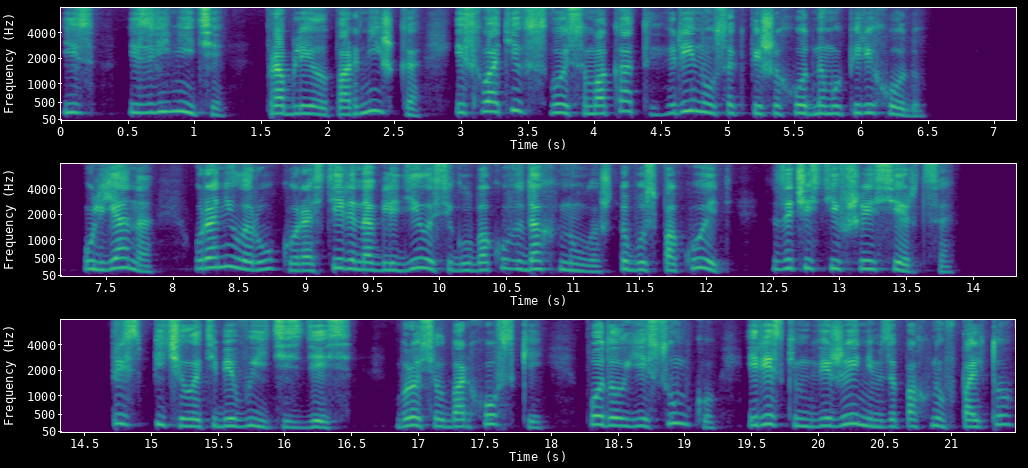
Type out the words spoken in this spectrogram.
«Из... извините», — проблеял парнишка и, схватив свой самокат, ринулся к пешеходному переходу. Ульяна уронила руку, растерянно огляделась и глубоко вздохнула, чтобы успокоить зачастившее сердце. «Приспичило тебе выйти здесь», — бросил Барховский, подал ей сумку и резким движением, запахнув пальто,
